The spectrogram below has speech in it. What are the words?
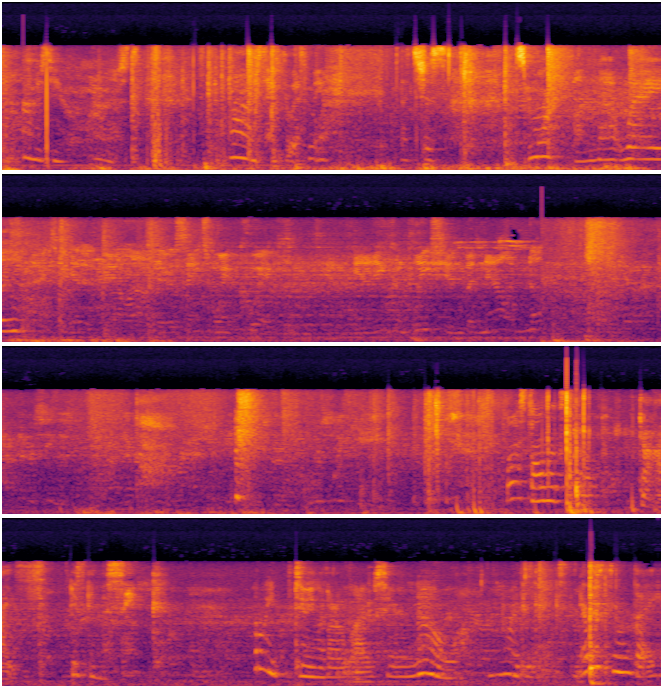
Promise you, promise. Promise take it with me. It's just, it's more fun that way. Guys, is in the sink. What are we doing with our lives here? No. No, I do this every single day.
